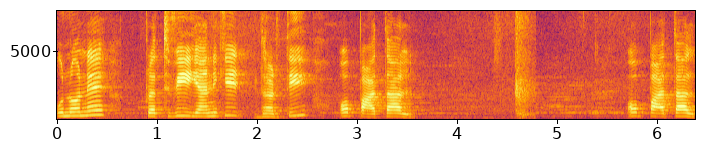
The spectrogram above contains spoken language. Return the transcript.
उन्होंने पृथ्वी यानी कि धरती और पाताल और पाताल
